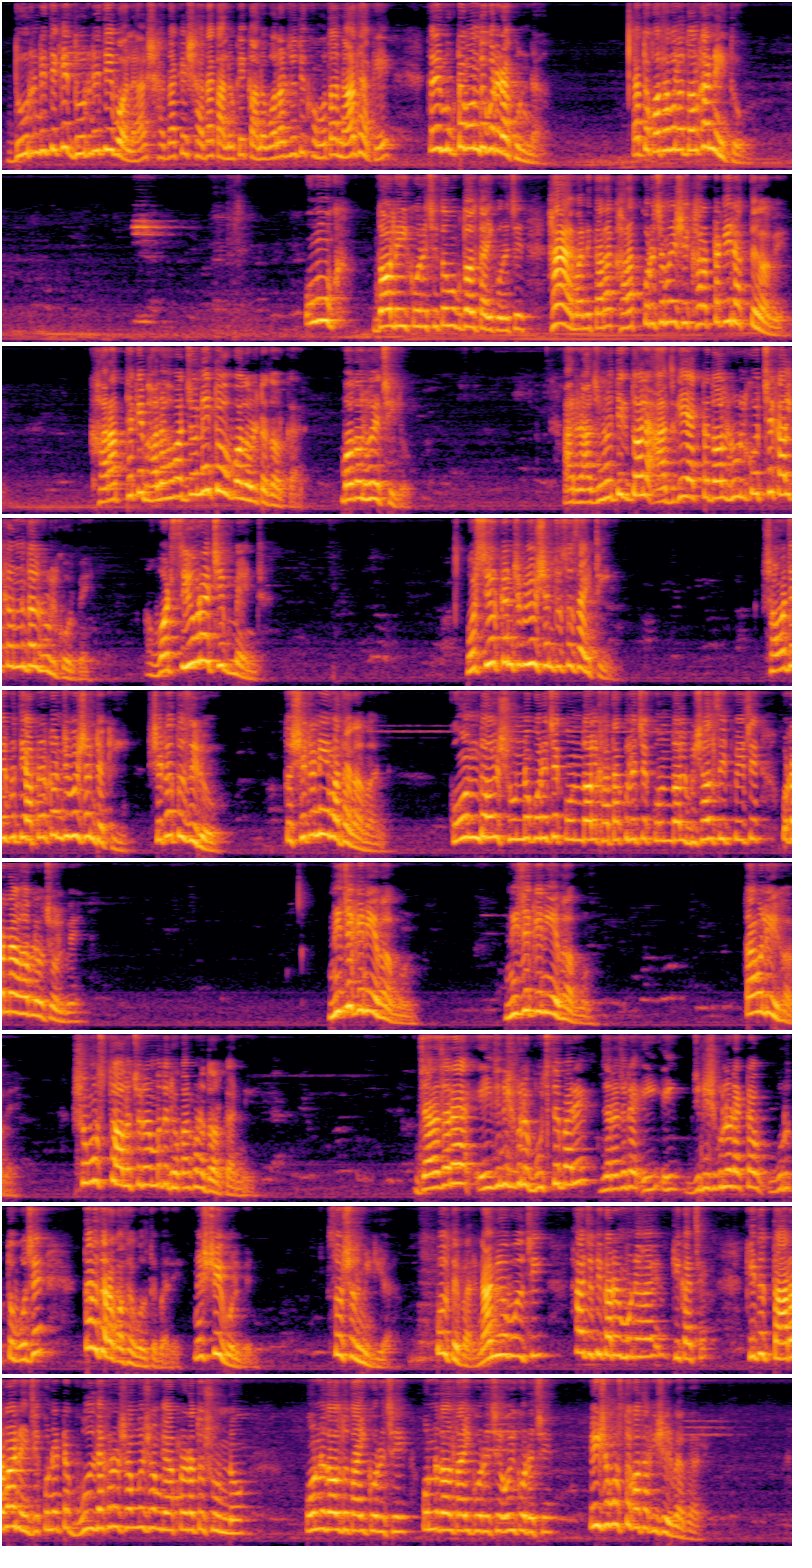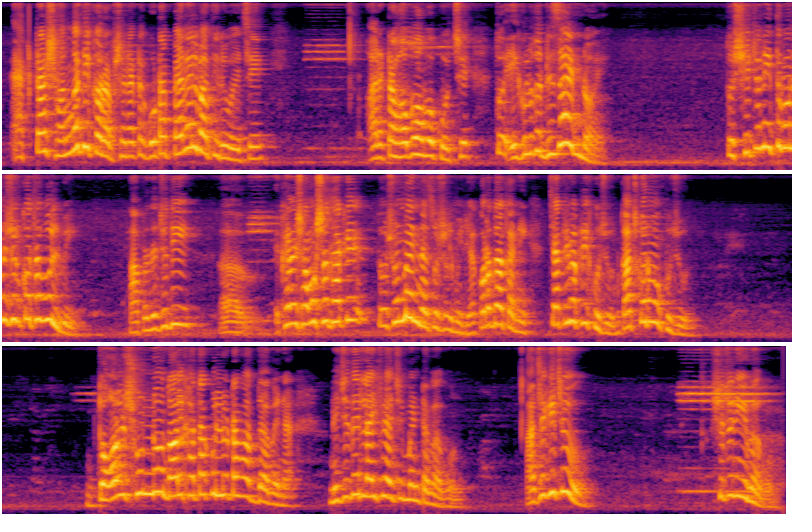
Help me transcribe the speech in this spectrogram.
দুর্নীতিকে দুর্নীতি বলা, সাদাকে সাদা, কালোকে কালো বলার যদি ক্ষমতা না থাকে, তাহলে মুখটা বন্ধ করে রাখুন না। এত কথা বলার দরকার নেই তো। অমুক দল এই করেছে, তমুক দল তাই করেছে। হ্যাঁ মানে তারা খারাপ করেছে মানে সেই খারাপটাকেই রাখতে হবে। খারাপ থেকে ভালো হওয়ার জন্যই তো বদলটা দরকার, বদল হয়েছিল। আর রাজনৈতিক দল আজকে একটা দল রুল করছে, কালকে অন্য দল রুল করবে। What's your achievement what's your contribution to society সমাজের প্রতি আপনার কন্ট্রিবিউশনটা কি? সেটা তো জিরো তো সেটা নিয়ে মাথা ঘামান। কোন দল শূন্য করেছে, কোন দল খাতা খুলেছে, কোন দল বিশাল সিট পেয়েছে, ওটা না ভাবলেও চলবে। নিজেকে নিয়ে ভাবুন। নিজেকে নিয়ে ভাবুন। তাহলেই হবে। সমস্ত আলোচনার মধ্যে ঢোকার কোনো দরকার নেই। যারা যারা এই জিনিসগুলো বুঝতে পারে, যারা যারা এই এই জিনিসগুলোর একটা গুরুত্ব বোঝে, তারা তারা কথা বলতে পারে। নিশ্চয়ই বলবেন। সোশ্যাল মিডিয়া বলতে পারেন আমিও বলছি। হ্যাঁ যদি কারোর মনে হয়, ঠিক আছে। কিন্তু তার মানে যে কোনো একটা ভুল দেখানোর সঙ্গে সঙ্গে আপনারা তো শূন্য। অন্য দল তো তাই করেছে, অন্য দল তাই করেছে, ওই করেছে। এই সমস্ত কথা কিসের ব্যাপার? একটা সাংঘাতিক করাপশন একটা গোটা প্যানেল বাতিল হয়েছে আর একটা হব হব করছে, তো এগুলো তো ডিজাইড নয়। তো সেটা নিয়ে তো মানুষের কথা বলবি আপনাদের যদি এখানে সমস্যা থাকে, তো শুনবেন না সোশ্যাল মিডিয়া করা দরকার নেই। চাকরি বাকরি খুঁজুন, কাজকর্ম খুঁজুন। দল শূন্য, দল খাতা খুললে ওটা ভাবতে হবে না। নিজেদের লাইফে অ্যাচিভমেন্টটা ভাবুন। আছে কিছু? সেটা নিয়ে ভাবুন।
